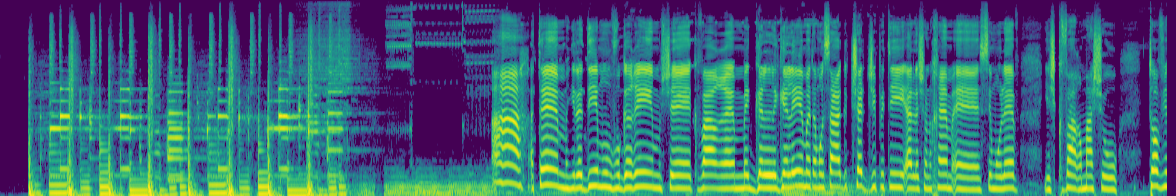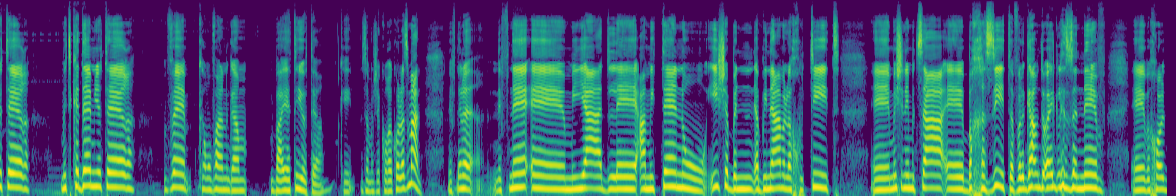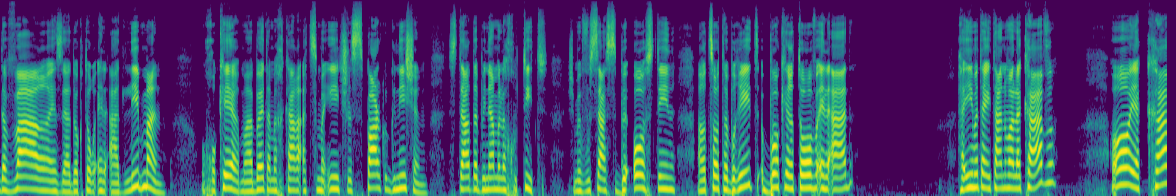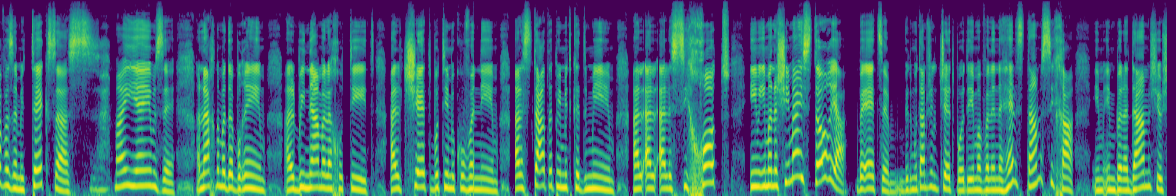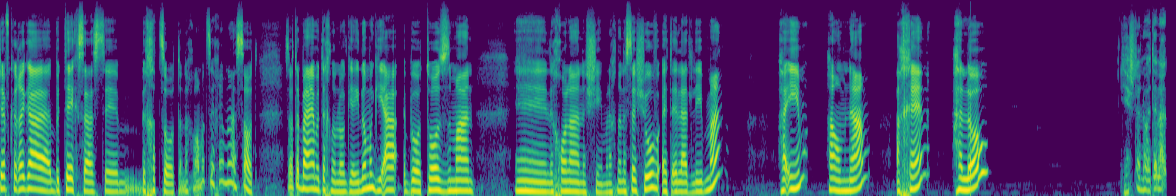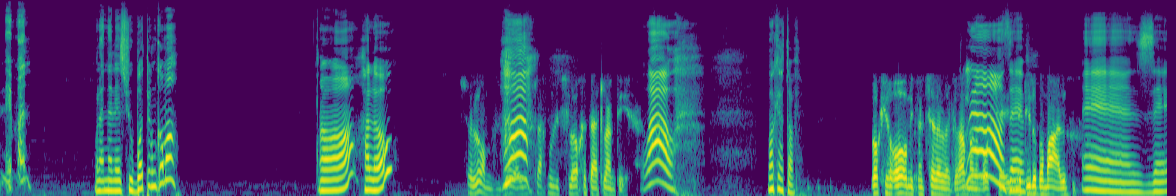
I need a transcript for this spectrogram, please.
אה, אתם, ילדים ומבוגרים שכבר אה, מגלגלים את המושג צ'אט GPT על לשונכם, אה, שימו לב, יש כבר משהו טוב יותר, מתקדם יותר, וכמובן גם בעייתי יותר, כי זה מה שקורה כל הזמן. נפנה, נפנה אה, מיד לעמיתנו, איש הבינה המלאכותית, אה, מי שנמצא אה, בחזית, אבל גם דואג לזנב אה, בכל דבר, אה, זה הדוקטור אלעד ליבמן. הוא חוקר מעבדת המחקר העצמאית של ספארק קוגנישן, סטארט-אפ בינה מלאכותית, שמבוסס באוסטין, ארצות הברית. בוקר טוב, אלעד. האם אתה איתנו על הקו? אוי, הקו הזה מטקסס, מה יהיה עם זה? אנחנו מדברים על בינה מלאכותית, על צ'טבוטים מקוונים, על סטארט-אפים מתקדמים, על, על, על שיחות עם, עם אנשים מההיסטוריה בעצם, בדמותם של צ'טבוטים, אבל לנהל סתם שיחה עם, עם בן אדם שיושב כרגע בטקסס אה, בחצות, אנחנו לא מצליחים לעשות. זאת הבעיה עם הטכנולוגיה, היא לא מגיעה באותו זמן. אה, לכל האנשים. אנחנו ננסה שוב את אלעד ליבמן. האם, האומנם, אכן, הלו? יש לנו את אלעד ליבמן. אולי נעלה איזשהו בוט במקומו? או, הלו? שלום, אה! הצלחנו לצלוח את האטלנטי. וואו. בוקר טוב. בוקר אור, מתנצל על הדרמה, לא, למרות שידי לו במעל. אה, זה...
